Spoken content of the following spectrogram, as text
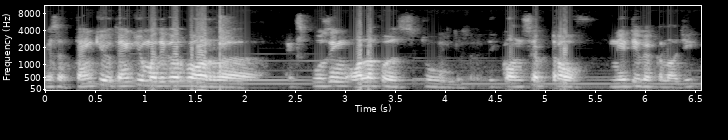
Yes, sir. Thank you. Thank you, Madhukar, for uh, exposing all of us to you, the concept of native ecology.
